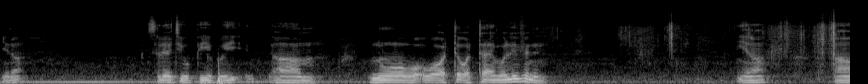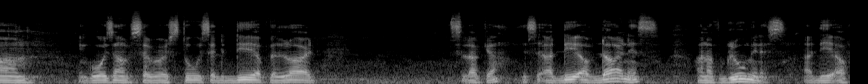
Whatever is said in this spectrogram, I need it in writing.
you know. So let you people um, know what, what, what time we're living in. You know. Um it goes on say verse 2, it said the day of the Lord it's like yeah, it's a day of darkness and of gloominess, a day of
